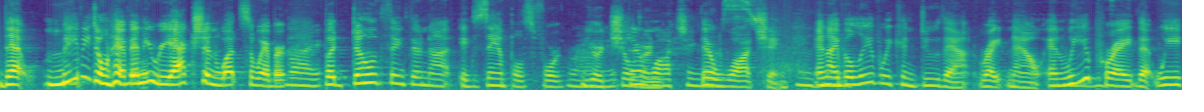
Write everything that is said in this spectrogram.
that maybe don't have any reaction whatsoever, Right. but don't think they're not examples for your Right. They're children. watching They're us. Mm-hmm. watching. And I believe we can do that right now. And will you pray that we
